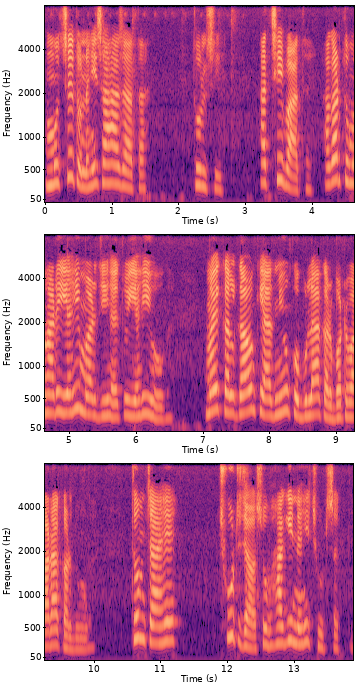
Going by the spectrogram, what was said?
मुझसे तो नहीं सहा जाता। तुलसी, अच्छी बात है। अगर तुम्हारी यही मर्ज़ी है तो यही होगा। मैं कल गाँव के आदमियों को बुलाकर बंटवारा कर दूँगा। तुम चाहे छूट जाओ सुभागी नहीं छूट सकती।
